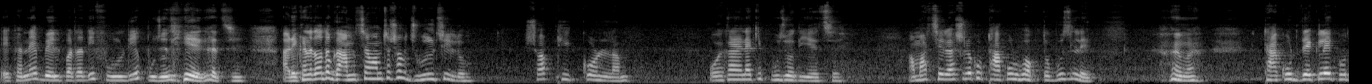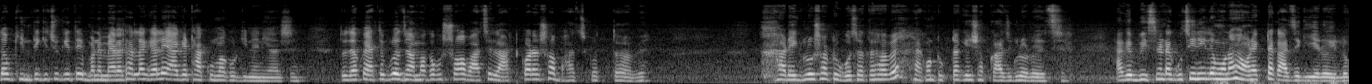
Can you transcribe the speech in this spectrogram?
এখানে বেলপাতা দিয়ে ফুল দিয়ে পুজো দিয়ে গেছে। আর এখানে তো গামছা মামছা সব ঝুলছিল। সব ঠিক করলাম। ওইখানে নাকি পুজো দিয়েছে। আমার ছেলে আসলে খুব ঠাকুর ভক্ত, বুঝলে? ঠাকুর দেখলে কোথাও কিনতে কিছু কিনতে মানে মেলা ঠেলা গেলে আগে ঠাকুর মাকুর কিনে নিয়ে আসে। তো দেখো এতগুলো জামা কাপড় সব আছে, লাট করা সব ভাজ করতে হবে। আর এগুলো সব একটু গোছাতে হবে। এখন টুকটাক এই সব কাজগুলো রয়েছে। আগে বিছনাটা গুছিয়ে নিলে মনে হয় অনেকটা কাজে গিয়ে রইল।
